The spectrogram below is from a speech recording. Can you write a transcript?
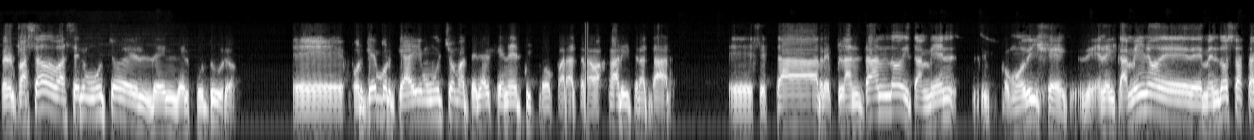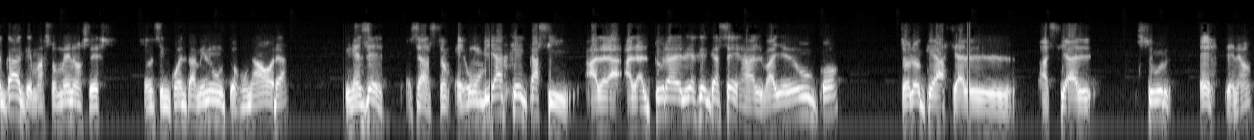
el pasado va a ser mucho del, del, futuro. Eh, ¿Por qué? Porque hay mucho material genético para trabajar y tratar. Eh, se está replantando y también, como dije, en el camino de, Mendoza hasta acá, que más o menos es, son 50 minutos, una hora, fíjense, o sea, es un viaje casi a la, a la, altura del viaje que haces al Valle de Uco, solo que hacia el, hacia el sur-este, ¿no?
